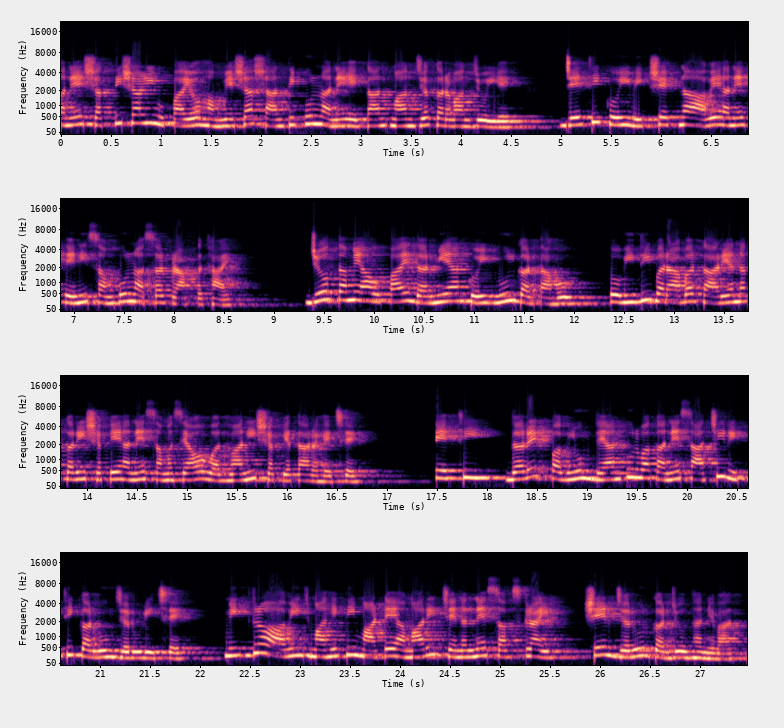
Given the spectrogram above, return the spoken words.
અને શક્તિશાળી ઉપાયો હંમેશા શાંતિપૂર્ણ અને એકાંતમાં જ કરવા જોઈએ, જેથી કોઈ વિક્ષેપ ન આવે અને તેની સંપૂર્ણ અસર પ્રાપ્ત થાય. જો તમે આ ઉપાય દરમિયાન કોઈ ભૂલ કરતા હો, તો વિધિ બરાબર કાર્ય ન કરી શકે અને સમસ્યાઓ વધવાની શક્યતા રહે છે. તેથી દરેક પગલું ધ્યાનપૂર્વક અને સાચી રીતથી કરવું જરૂરી છે. મિત્રો, આવી જ માહિતી માટે અમારી ચેનલને સબસ્ક્રાઇબ શેર જરૂર કરજો. ધન્યવાદ.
